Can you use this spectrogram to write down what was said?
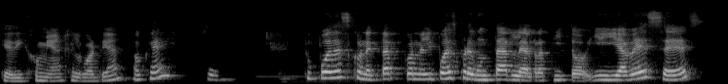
¿Qué dijo mi ángel guardián? Ok. Sí. Tú puedes conectar con él y puedes preguntarle al ratito. Y a veces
